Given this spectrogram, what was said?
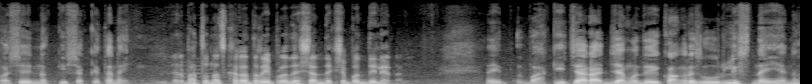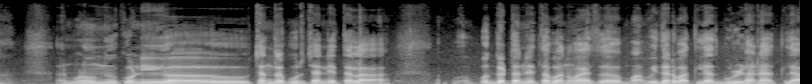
अशी नक्की शक्यता नाही. विदर्भातूनच खरं तर हे प्रदेशाध्यक्षपद देण्यात आलं. नाही बाकीच्या राज्यामध्ये काँग्रेस उरलीच नाही आहे ना. म्हणून कोणी चंद्रपूरच्या नेत्याला गट नेता बनवायचं मा- विदर्भातल्याच बुलढाण्यातल्या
